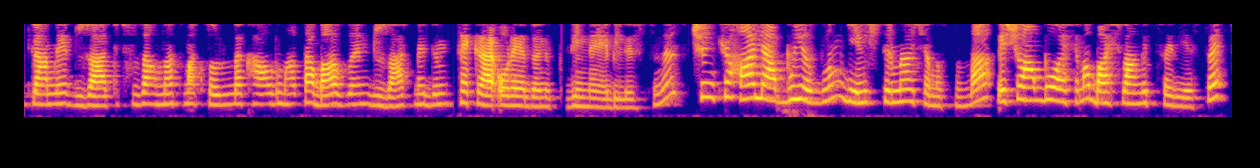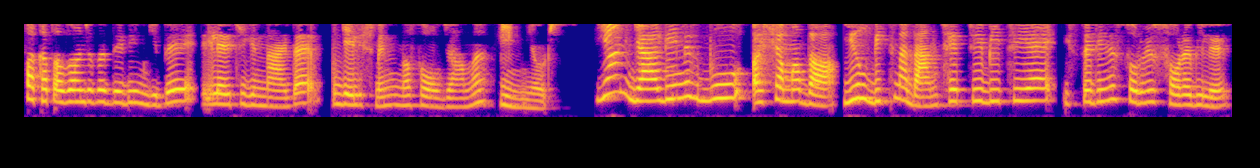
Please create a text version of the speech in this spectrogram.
yüklemleri düzeltip size anlatmak zorunda kaldım. Hatta bazılarını düzeltmedim. Tekrar oraya dönüp dinleyebilirsiniz. Çünkü hala bu yazılım geliştirme aşamasında ve şu an bu aşama başlangıç seviyesi. Fakat az önce de dediğim gibi ileriki günlerde bu gelişmenin nasıl olacağını bilmiyoruz. Yani geldiğimiz bu aşamada yıl bitmeden ChatGPT'ye istediğiniz soruyu sorabilir.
